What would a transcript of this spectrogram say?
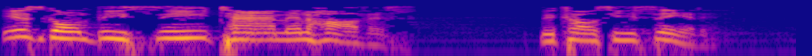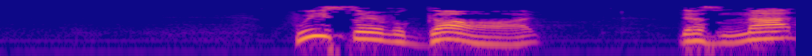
It's going to be seed time and harvest because he said it. We serve a God that's not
